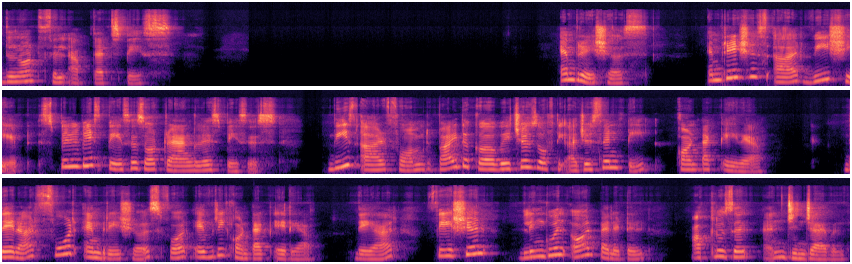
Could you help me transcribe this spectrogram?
do not fill up that space. Embrasures Embrasures are V-shaped spillway spaces or triangular spaces. These are formed by the curvatures of the adjacent teeth contact area. There are four embrasures for every contact area. They are facial, lingual or palatal, occlusal and gingival.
